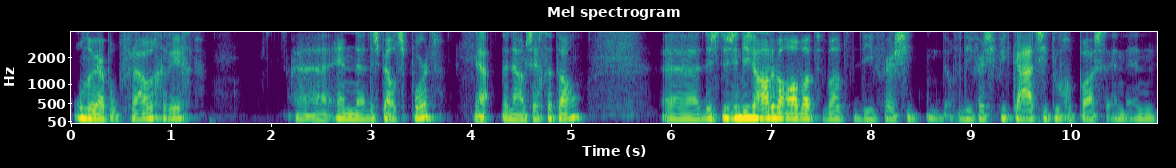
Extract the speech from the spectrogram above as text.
onderwerpen op vrouwen gericht. Eh, en de speld sport. Ja. De naam zegt het al. Eh, dus, dus in die zin hadden we al wat, wat diversi of diversificatie toegepast. En, en,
